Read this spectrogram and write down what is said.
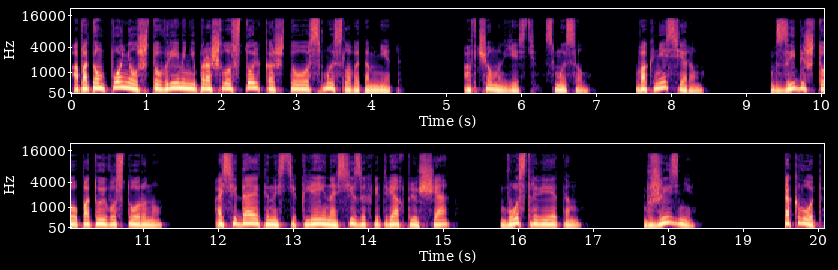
А потом понял, что времени прошло столько, что смысла в этом нет. А в чем он есть, смысл? В окне сером? В зыбе, что по ту его сторону? Оседает и на стекле, и на сизых ветвях плюща? В острове этом? В жизни? Так вот,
